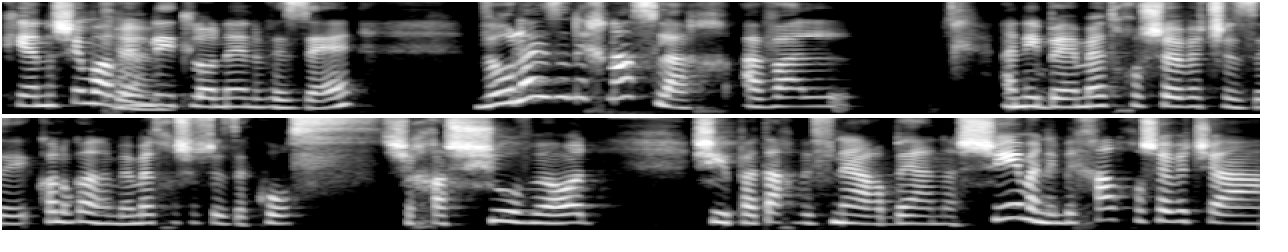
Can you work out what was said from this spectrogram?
כי אנשים אוהבים כן. להתלונן וזה ואולי זה נכנס לך אבל אני באמת חושבת שזה קודם כל אני באמת חושבת שזה קורס שחשוב מאוד שייפתח בפני הרבה אנשים אני בכלל חושבת שה,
